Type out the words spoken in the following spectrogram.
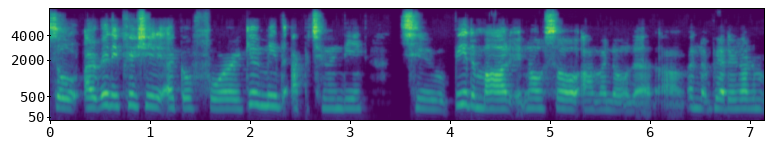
so I really appreciate Echo for giving me the opportunity to be the mod and also um, I know that um, and we had another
